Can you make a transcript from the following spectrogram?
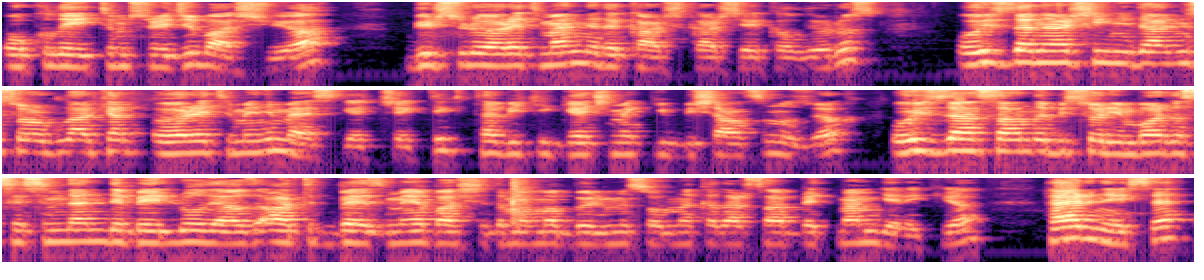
okul eğitim süreci başlıyor. Bir sürü öğretmenle de karşı karşıya kalıyoruz. O yüzden her şeyin idealini sorgularken öğretmeni mi es geçecektik? Tabii ki geçmek gibi bir şansımız yok. O yüzden sana da bir sorayım. Bu arada sesimden de belli oluyor. Artık bezmeye başladım ama bölümün sonuna kadar sabretmem gerekiyor. Her neyse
